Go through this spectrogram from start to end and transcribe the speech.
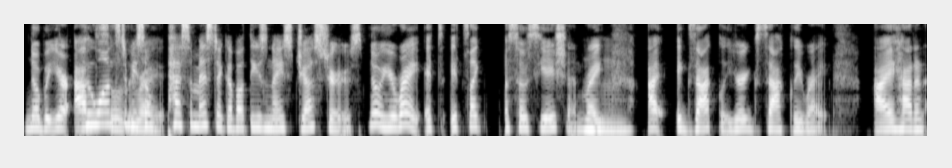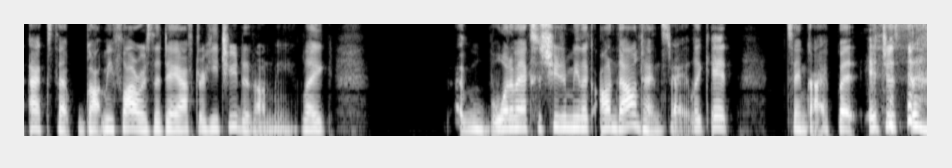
No, but you're absolutely Who wants to be so pessimistic about these nice gestures? No, you're right. It's it's like association, right? Mhm. I exactly. You're exactly right. I had an ex that got me flowers the day after he cheated on me. Like one of my exes cheated me like on Valentine's Day. Like it same guy, but it just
